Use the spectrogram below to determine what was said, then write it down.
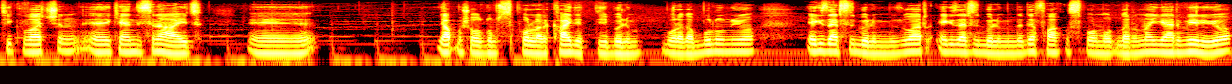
TicWatch'ın e, kendisine ait e, yapmış olduğum sporları kaydettiği bölüm burada bulunuyor. Egzersiz bölümümüz var. Egzersiz bölümünde de farklı spor modlarına yer veriyor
